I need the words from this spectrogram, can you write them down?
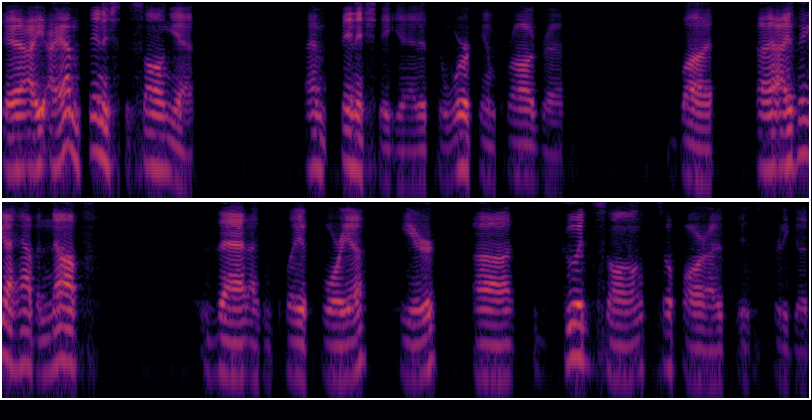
yeah, I, I haven't finished the song yet. I haven't finished it yet. It's a work in progress. But I, I think I have enough that I can play it for you here. Uh, it's a good song so far. I, it's pretty good.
